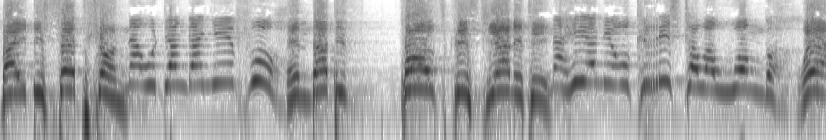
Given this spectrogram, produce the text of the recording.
by deception. na udanganyifu And that is false Christianity, na hiyo ni ukristo wa uongo where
